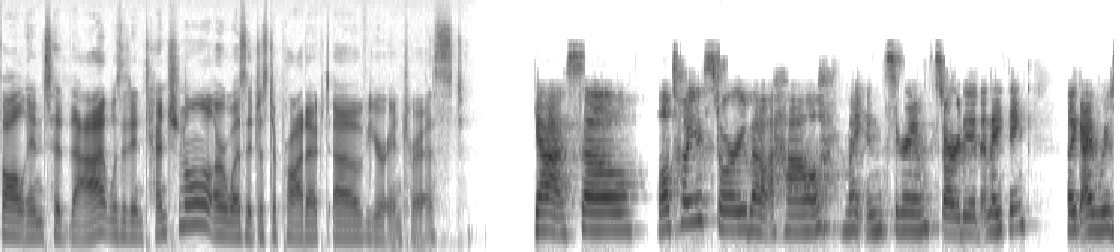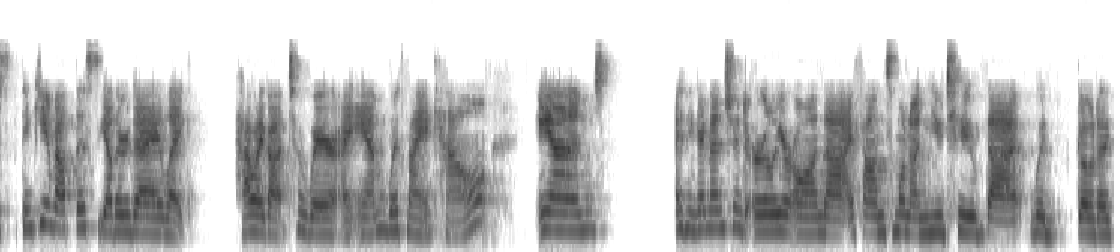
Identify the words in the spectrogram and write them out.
fall into that? Was it intentional or was it just a product of your interest? Yeah, so I'll tell you a story about how my Instagram started. And I think, like, I was thinking about this the other day, like, how I got to where I am with my account. And I think I mentioned earlier on that I found someone on YouTube that would go to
